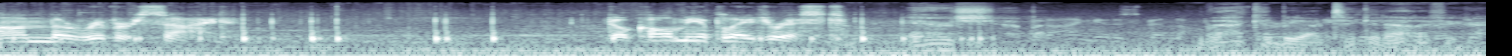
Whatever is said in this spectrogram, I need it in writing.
on the riverside. They'll call me a plagiarist. Airship. That could be our ticket out of here.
